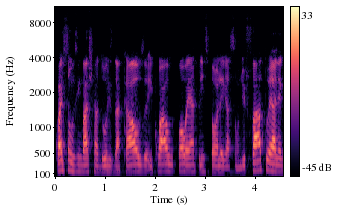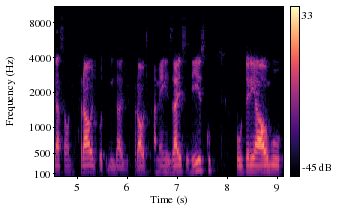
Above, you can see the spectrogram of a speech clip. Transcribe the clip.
Quais são os embaixadores da causa e qual, qual é a principal alegação? De fato, é a alegação de fraude, possibilidade de fraude, amenizar esse risco, ou teria algo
